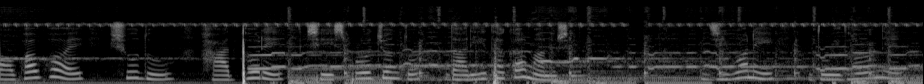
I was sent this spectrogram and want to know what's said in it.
অভাব হয় শুধু হাত ধরে শেষ পর্যন্ত দাঁড়িয়ে থাকা মানুষের। জীবনে দুই ধরনের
